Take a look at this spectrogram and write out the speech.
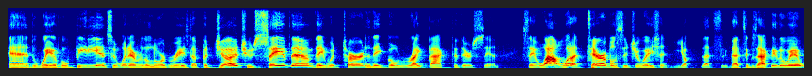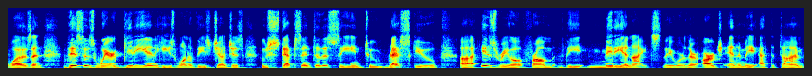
and the way of obedience. And whenever the Lord raised up a judge who saved them, they would turn and they'd go right back to their sin say, wow, what a terrible situation. Yep, that's, that's exactly the way it was. And this is where Gideon, he's one of these judges who steps into the scene to rescue uh, Israel from the Midianites. They were their arch enemy at the time.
